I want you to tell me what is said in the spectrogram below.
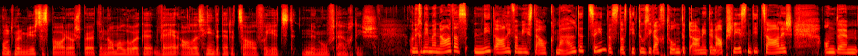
Und wir müssen ein paar Jahre später nochmal schauen, wer alles hinter dieser Zahl von jetzt nicht mehr auftaucht ist. Und ich nehme an, dass nicht alle Vermissten auch gemeldet sind, also dass die 1800 auch nicht eine abschließende Zahl ist und ähm,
